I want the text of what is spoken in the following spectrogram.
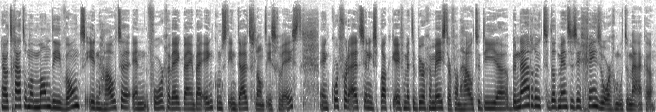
Nou, het gaat om een man die woont in Houten en vorige week bij een bijeenkomst in Duitsland is geweest. En kort voor de uitzending sprak ik even met de burgemeester van Houten, die uh, benadrukt dat mensen zich geen zorgen moeten maken.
